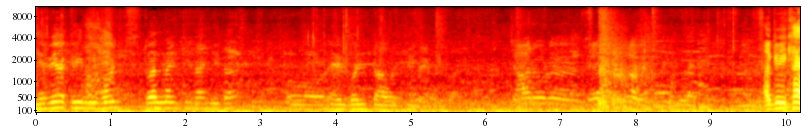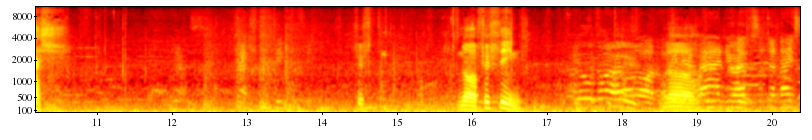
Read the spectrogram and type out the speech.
Nivea cream you want? 12.99 and one towel 3.95. I'll give you cash. 50. No, 15. No. Nice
